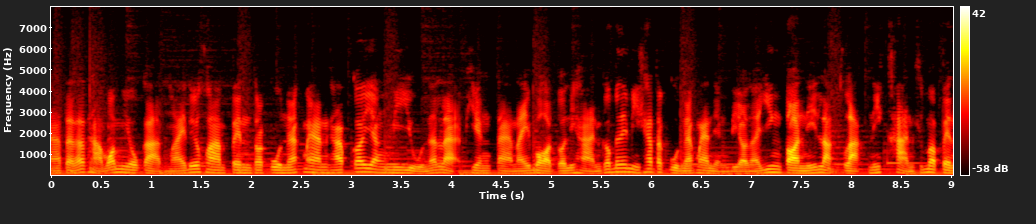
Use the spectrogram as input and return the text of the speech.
นะ แต่ถ้าถามว่ามีโอกาสไหมด้วยความเป็นตระกูลแม็กแมนครับก็ยังมีอยู่นั่นแหละเพียงแต่ในบอร์ดบริหารก็ไม่ได้มีแค่ตระกูลแม็กแมนอย่างเดียวนะ ยิ่งตอนนี้หลักๆ นิกขานขึ้นมาเป็น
